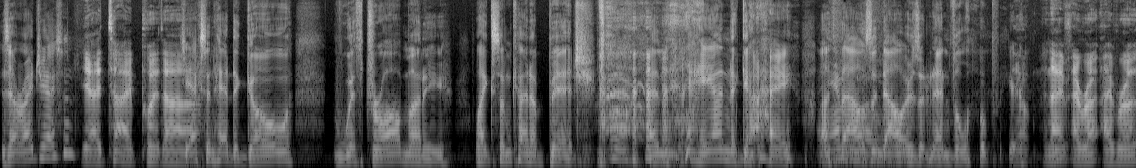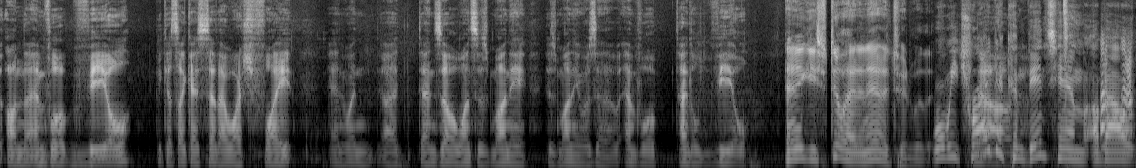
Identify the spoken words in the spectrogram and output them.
Is that right, Jackson? Yeah, I, t- I put. Uh, Jackson had to go withdraw money like some kind of bitch and hand the guy a thousand dollars in an envelope. Here. Yep. And I, I, wrote, I wrote on the envelope veal because, like I said, I watched Flight, and when uh, Denzel wants his money, his money was in an envelope titled veal. And he still had an attitude with it. Well, we tried No, to no. convince him about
